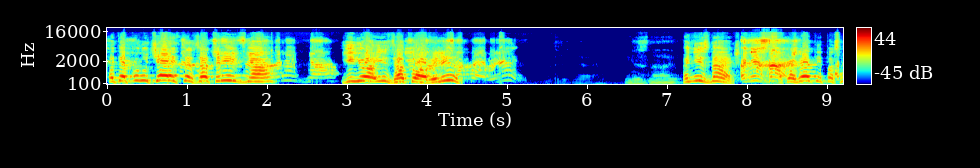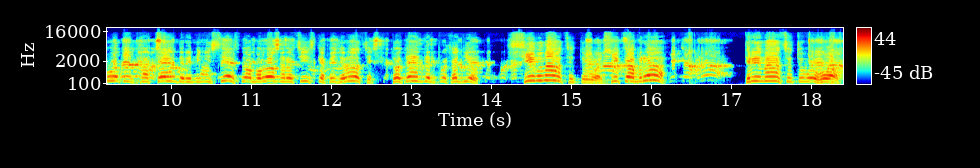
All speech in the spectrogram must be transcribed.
Это получается за три дня ее изготовили. не знаю. А Не знаешь. Они А знають. когда ты посмотришь на тендеры Министерства обороны Российской Федерации, то тендер проходил 17 декабря Декабря 2013 года.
